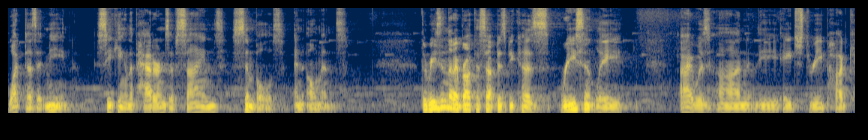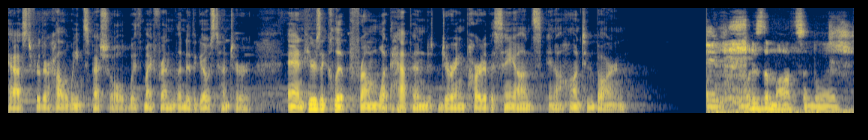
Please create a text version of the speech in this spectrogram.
What Does It Mean? Seeking the patterns of signs, symbols, and omens. The reason that I brought this up is because recently I was on the H3 podcast for their Halloween special with my friend Linda the Ghost Hunter. And here's a clip from what happened during part of a seance in a haunted barn. What does the moth symbolize?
